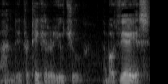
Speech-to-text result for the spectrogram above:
and in particular YouTube about various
